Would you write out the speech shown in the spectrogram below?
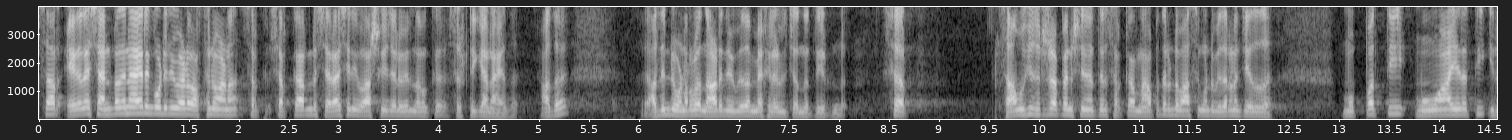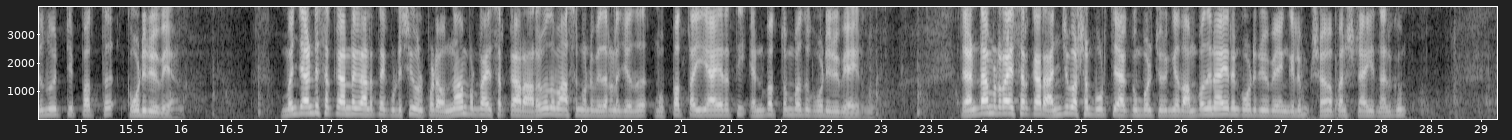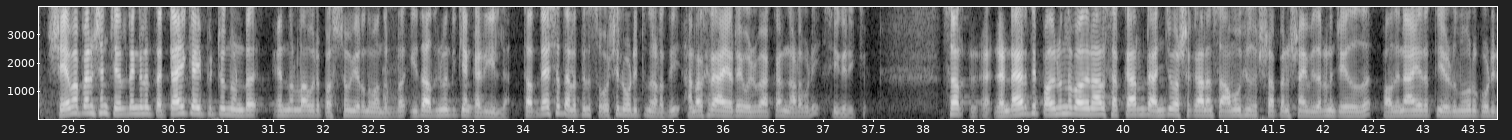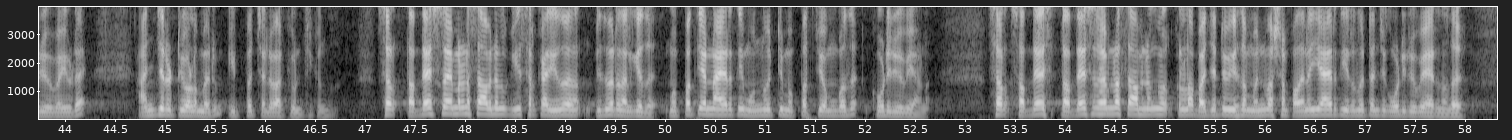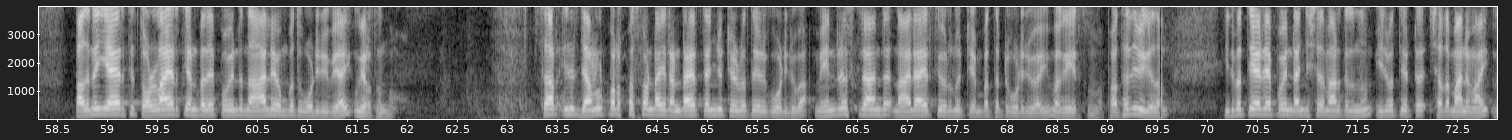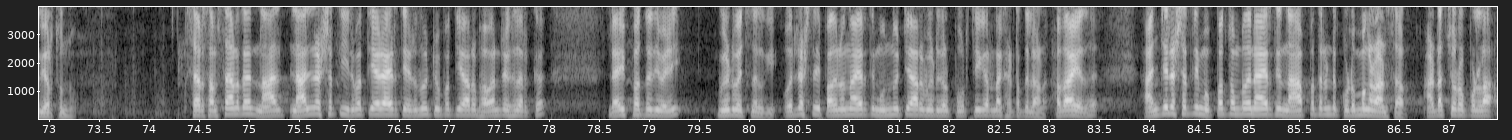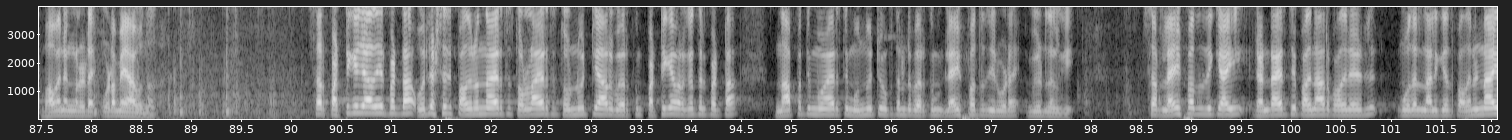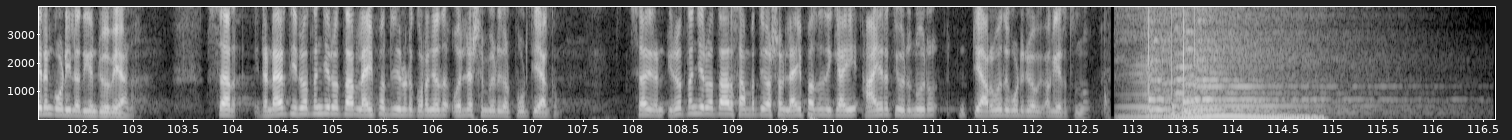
Sir ഏകദേശം അൻപതിനായിരം കോടി രൂപയുടെ വർധനമാണ് സർ- സർക്കാരിന്റെ ശരാശരി വാർഷിക ചെലവിൽ നമുക്ക് സൃഷ്ടിക്കാനായത്. അത് അതിന്റെ ഉണർവ് നാടിന്റെ വിവിധ മേഖലകളിൽ ചെന്നെത്തിയിട്ടുണ്ട്. സർ സാമൂഹ്യ സുരക്ഷാ പെൻഷൻ ഇനത്തിൽ സർക്കാർ നാൽപ്പത്തിരണ്ട് മാസം കൊണ്ട് വിതരണം ചെയ്തത് മുപ്പത്തി മൂവായിരത്തി ഇരുന്നൂറ്റി പത്ത് കോടി രൂപയാണ്. ഉമ്മൻചാണ്ടി സർക്കാരിന്റെ കാലത്തെ കുടിശ്ശിക ഉൾപ്പെടെ ഒന്നാം പിണറായി സർക്കാർ അറുപത് മാസം കൊണ്ട് വിതരണം ചെയ്തത് മുപ്പത്തയ്യായിരത്തി എൺപത്തൊമ്പത് കോടി രൂപയായിരുന്നു. രണ്ടാം പിണറായി സർക്കാർ അഞ്ച് വർഷം പൂർത്തിയാക്കുമ്പോൾ ചുരുങ്ങിയത് അമ്പതിനായിരം കോടി രൂപയെങ്കിലും ക്ഷേമ പെൻഷനായി നൽകും ക്ഷേമ പെൻഷൻ ചിലരെങ്കിലും തെറ്റായി കൈപ്പറ്റുന്നുണ്ട് എന്നുള്ള ഒരു പ്രശ്നം ഉയർന്നു വന്നിട്ടുണ്ട്. ഇത് അനുവദിക്കാൻ കഴിയില്ല. തദ്ദേശ തലത്തിൽ സോഷ്യൽ ഓഡിറ്റ് നടത്തി അനർഹരായവരെ ഒഴിവാക്കാൻ നടപടി സ്വീകരിക്കും. സർ രണ്ടായിരത്തി പതിനൊന്ന് പതിനാറ് സർക്കാരിന്റെ അഞ്ച് വർഷക്കാലം സാമൂഹ്യ സുരക്ഷാ പെൻഷനായി വിതരണം ചെയ്തത് പതിനായിരത്തി എഴുന്നൂറ് കോടി രൂപയുടെ അഞ്ചിരട്ടിയോളം വരും ഇപ്പോൾ ചെലവാക്കിക്കൊണ്ടിരിക്കുന്നത്. സർ തദ്ദേശ സ്വയംഭരണ സ്ഥാപനങ്ങൾക്ക് ഈ സർക്കാർ ഇതുവരെ നൽകിയത് മുപ്പത്തി എണ്ണായിരത്തി മുന്നൂറ്റി മുപ്പത്തി ഒമ്പത് കോടി രൂപയാണ്. സർ തദ്ദേശ തദ്ദേശ സ്വയംഭരണ സ്ഥാപനങ്ങൾക്കുള്ള ബജറ്റ് വിഹിതം മുൻവർഷം പതിനയ്യായിരത്തി ഇരുന്നൂറ്റഞ്ച് കോടി രൂപയായിരുന്നത്. പതിനയ്യായിരത്തി തൊള്ളായിരത്തി എൺപത് പോയിന്റ് നാല് ഒമ്പത് കോടി രൂപയായി ഉയർത്തുന്നു. സാർ ഇതിൽ ജനറൽ പർപ്പസ് ഫണ്ടായി രണ്ടായിരത്തി അഞ്ഞൂറ്റി എഴുപത്തേഴ് കോടി രൂപ മെയിന്റനൻസ് ഗ്രാൻഡ് നാലായിരത്തി ഒരുന്നൂറ്റി എൺപത്തെട്ട് കോടി രൂപയും വകയിരുത്തുന്നു. പദ്ധതി വിഹിതം ഇരുപത്തിയേഴ് പോയിന്റ് അഞ്ച് ശതമാനത്തിൽ നിന്നും ഇരുപത്തിയെട്ട് ശതമാനമായി ഉയർത്തുന്നു. സാർ സംസ്ഥാനത്തെ നാല് നാല് ലക്ഷത്തി ഇരുപത്തിയേഴായിരത്തി എഴുന്നൂറ്റി മുപ്പത്തിയാറ് ഭവനരഹിതർക്ക് ലൈഫ് പദ്ധതി വഴി വീട് വെച്ച് നൽകി. ഒരു ലക്ഷത്തി പതിനൊന്നായിരത്തി മുന്നൂറ്റി ആറ് വീടുകൾ പൂർത്തീകരണ ഘട്ടത്തിലാണ്. അതായത് അഞ്ച് ലക്ഷത്തി മുപ്പത്തൊമ്പതിനായിരത്തി നാൽപ്പത്തിരണ്ട് കുടുംബങ്ങളാണ് സാർ അടച്ചുറപ്പുള്ള ഭവനങ്ങളുടെ ഉടമയാകുന്നത്. സാർ പട്ടികജാതിയിൽപ്പെട്ട ഒരു ലക്ഷത്തി പതിനൊന്നായിരത്തി തൊള്ളായിരത്തി തൊണ്ണൂറ്റി ആറ് പേർക്കും പട്ടികവർഗത്തിൽപ്പെട്ട നാൽപ്പത്തി മൂവായിരത്തി മുന്നൂറ്റി മുപ്പത്തിരണ്ട് പേർക്കും ലൈഫ് പദ്ധതിയിലൂടെ വീട് നൽകി. സാർ ലൈഫ് പദ്ധതിക്കായി രണ്ടായിരത്തി പതിനാറ് പതിനേഴിൽ മുതൽ നൽകിയത് പതിനെണ്ണായിരം കോടിയിലധികം രൂപയാണ്. സാർ രണ്ടായിരത്തി ഇരുപത്തഞ്ച് ഇരുപത്താറ് ലൈഫ് പദ്ധതിയിലൂടെ കുറഞ്ഞത് ഒരു ലക്ഷം വീടുകൾ പൂർത്തിയാക്കും. സാർ ഇരുപത്തഞ്ച് ഇരുപത്താറ് സാമ്പത്തിക വർഷം ലൈഫ് പദ്ധതിക്കായി ആയിരത്തി ഒരുന്നൂറ്റി അറുപത് കോടി രൂപ വകയിരുത്തുന്നു.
